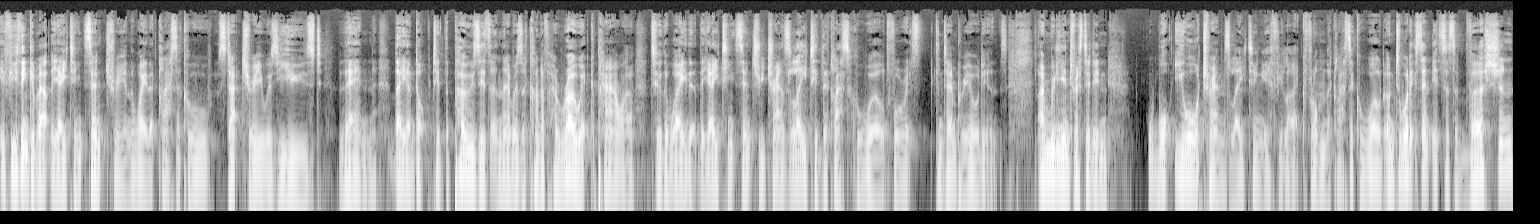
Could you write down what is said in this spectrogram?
if you think about the 18th century and the way that classical statuary was used then, they adopted the poses and there was a kind of heroic power to the way that the 18th century translated the classical world for its contemporary audience. I'm really interested in what you're translating, if you like, from the classical world and to what extent it's a subversion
